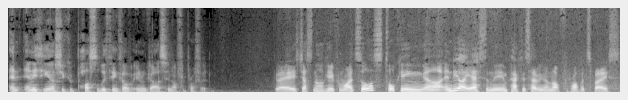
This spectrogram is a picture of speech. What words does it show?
and anything else you could possibly think of in regards to not for profit. G'day, it's Justin Hogg here from RightSource, talking uh, NDIS and the impact it's having on not for profit space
